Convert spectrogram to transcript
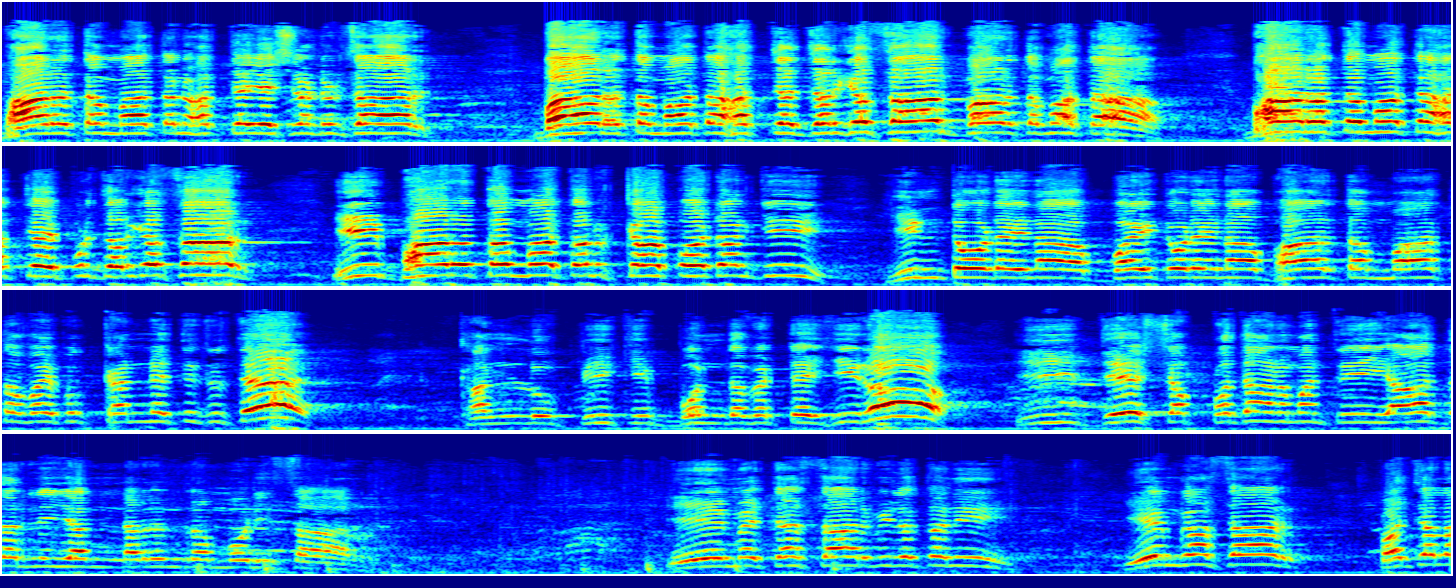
భారత మాతను హత్య చేసినట్టు సార్. భారత మాత హత్య జరగదు సార్. భారత మాత భారత మాత హత్య ఇప్పుడు జరగదు సార్. ఈ భారత మాతను కాపాడడానికి ఇంటోడైనా బయటోడైనా భారత మాత వైపు కన్నెత్తి చూస్తే కళ్ళు పీకి బొందబెట్టే హీరో ఈ దేశ ప్రధానమంత్రి ఆదరణీయ నరేంద్ర మోడీ సార్. ఏమైతే సార్ వీళ్ళతోని? ఏం కాదు సార్ ప్రజల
